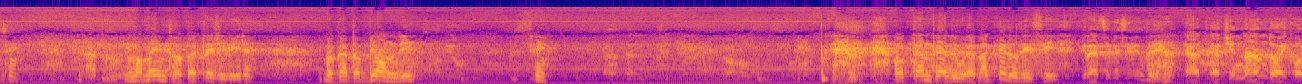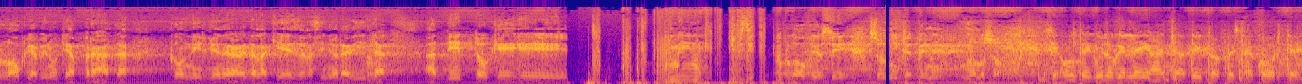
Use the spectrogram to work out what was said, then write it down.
Sì. Un momento, parte civile. Avvocato Biondi? Sì. 82, ma credo di sì. Grazie Presidente. Accennando ai colloqui avvenuti a Prata con il generale della Chiesa, la signora Rita ha detto che eh, colloquio se sono intervenuti, non lo so. Sì, oltre a quello che lei ha già detto a questa Corte,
